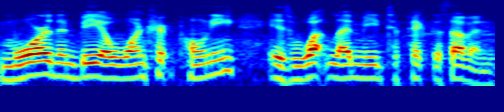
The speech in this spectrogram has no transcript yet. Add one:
more than be a one-trick pony is what led me to pick this oven.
